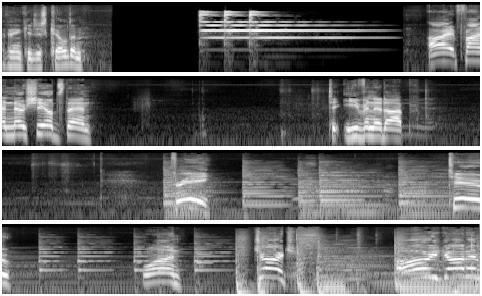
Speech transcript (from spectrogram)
I think he just killed him. Alright, fine, no shields then. To even it up. Three, two, one, charge! Oh, he got him!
